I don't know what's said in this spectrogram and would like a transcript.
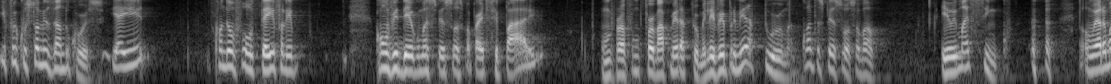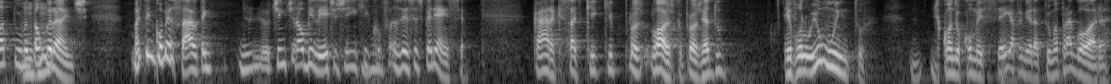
E fui customizando o curso. E aí, quando eu voltei, falei, convidei algumas pessoas para participarem, para formar a primeira turma. E levei a primeira turma. Quantas pessoas, Sobão? Eu e mais cinco. então não era uma turma uhum. tão grande. Mas tem que começar, eu, tenho, eu tinha que tirar o bilhete, tinha que uhum. fazer essa experiência. Cara, que, que, que lógico, o projeto evoluiu muito de quando eu comecei a primeira turma para agora.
